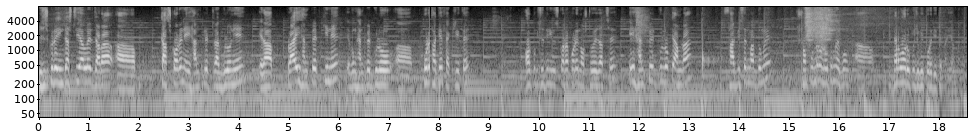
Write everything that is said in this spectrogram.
বিশেষ করে ইন্ডাস্ট্রিয়ালের যারা কাজ করেন এই হ্যান্ডপ্লেট ট্রাকগুলো নিয়ে, এরা প্রায় হ্যান্ডপ্লেট কিনে এবং হ্যান্ডপ্লেটগুলো পড়ে থাকে ফ্যাক্টরিতে অল্প কিছুদিন ইউজ করার পরে নষ্ট হয়ে যাচ্ছে। এই হ্যান্ডপ্লেটগুলোকে আমরা সার্ভিসের মাধ্যমে সম্পূর্ণ নতুন এবং ব্যবহার উপযোগী করে দিতে পারি আমাদের।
